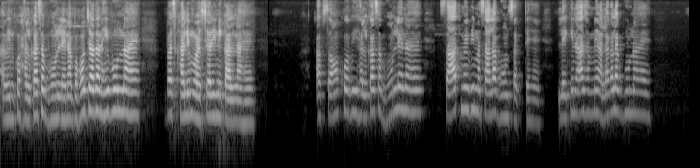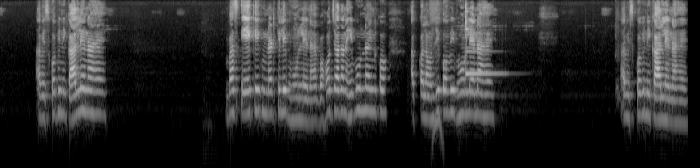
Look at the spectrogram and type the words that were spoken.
अब इनको हल्का सा भून लेना, बहुत ज़्यादा नहीं भूनना है, बस खाली मॉइस्चर ही निकालना है। अब सौंफ को भी हल्का सा भून लेना है, साथ में भी मसाला भून सकते हैं, लेकिन आज हमने अलग अलग भूना है। अब इसको भी निकाल लेना है। बस एक एक मिनट के लिए भून लेना है, बहुत ज़्यादा नहीं भूनना इनको, अब कलौंजी को भी भून लेना है। अब इसको भी निकाल लेना है।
